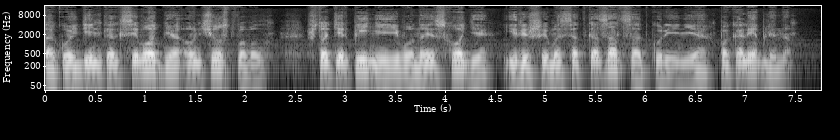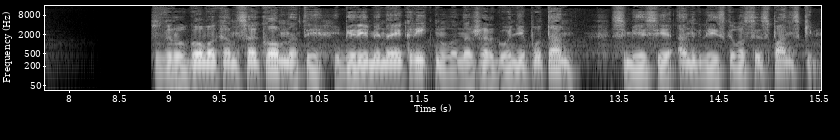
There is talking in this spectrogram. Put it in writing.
такой день, как сегодня, он чувствовал, что терпение его на исходе и решимость отказаться от курения поколеблена. С другого конца комнаты беременная крикнула на жаргоне путан, смеси английского с испанским.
